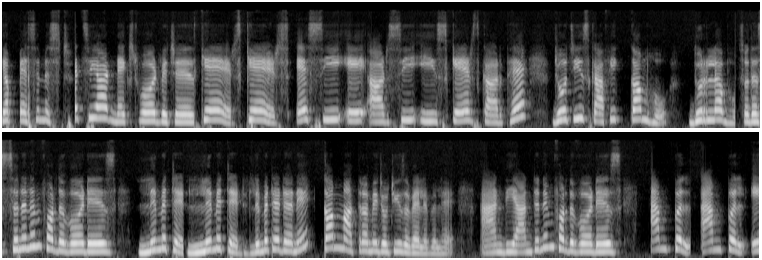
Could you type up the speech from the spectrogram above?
या pessimist let's see our next word which is scarce scarce S C A R C E scarce का अर्थ है जो चीज़ काफ़ी कम हो, दुर्लभ हो। So the for the word is limited limited limited यानी कम मात्रा में जो चीज़ अवेलेबल है। And the antonym for the word is ample ample A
